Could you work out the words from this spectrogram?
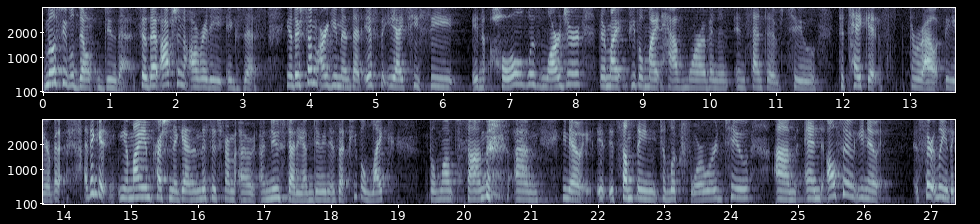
Most people don't do that. So that option already exists. You know, there's some argument that if the EITC in whole was larger, there might, people might have more of an incentive to, to take it throughout the year. But I think, it, you know, my impression again, and this is from a, a new study I'm doing, is that people like the lump sum. Um, you know, it, it's something to look forward to. Um, and also, you know, certainly the,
